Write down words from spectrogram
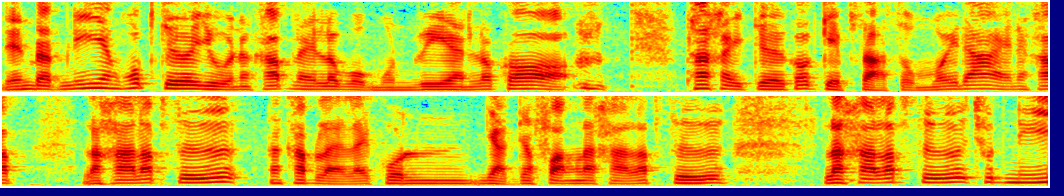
เหรียญแบบนี้ยังพบเจออยู่นะครับในระบบหมุนเวียน แล้วก็ถ้าใครเจอก็เก็บสะสมไว้ได้นะครับ ราคารับซื้อนะครับหลาย ๆ คนอยากจะฟังราคารับซื้อ ราคารับซื้อชุดนี้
